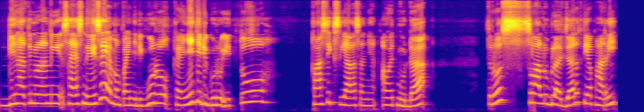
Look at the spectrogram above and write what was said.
di hati nurani saya sendiri sih emang pengen jadi guru. Kayaknya jadi guru itu klasik sih alasannya. Awet muda, terus selalu belajar tiap hari.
